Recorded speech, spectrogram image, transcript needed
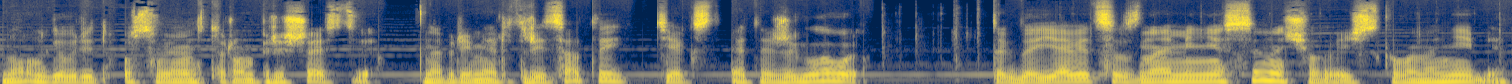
но Он говорит о своем втором пришествии. Например, 30 текст этой же главы. «Тогда явится знамение Сына Человеческого на небе,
